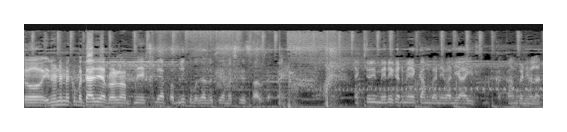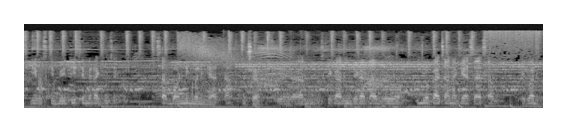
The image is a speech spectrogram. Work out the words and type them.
तो इन्होंने मेरे को बता दिया प्रॉब्लम अपनी एक्चुअली आप पब्लिक को बता दो कि हम अच्छे से सॉल्व कर पाएँ एक्चुअली मेरे घर में एक काम करने वाली आई काम करने वाला थी। उसकी बेटी से मेरा कुछ ऐसा बॉन्डिंग बन गया था। अच्छा। उसके कारण देखा था वो हम लोग का अचानक ऐसा ऐसा एक बार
